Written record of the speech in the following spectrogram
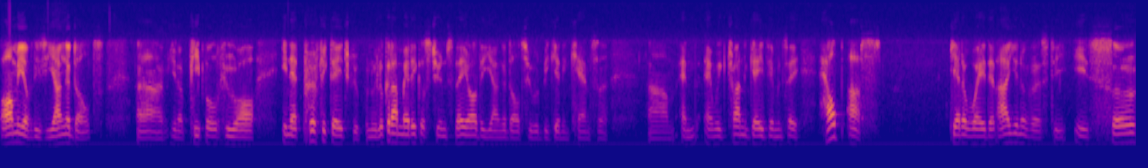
army of these young adults, uh, you know, people who are in that perfect age group. When we look at our medical students, they are the young adults who would be getting cancer. Um, and, and we try and engage them and say, help us get a way that our university is so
